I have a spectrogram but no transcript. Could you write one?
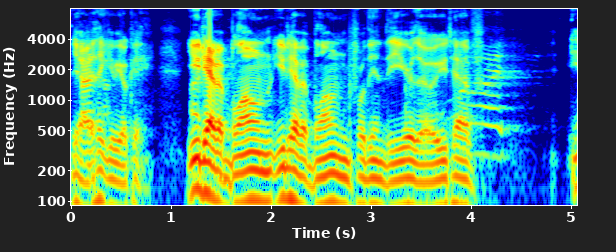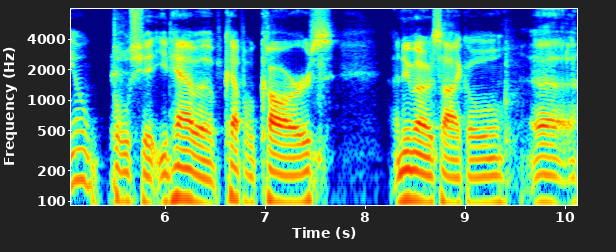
yeah, I think you'd be okay. You'd have it blown. You'd have it blown before the end of the year, though. You'd have, you know, bullshit. You'd have a couple of cars, a new motorcycle, uh,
